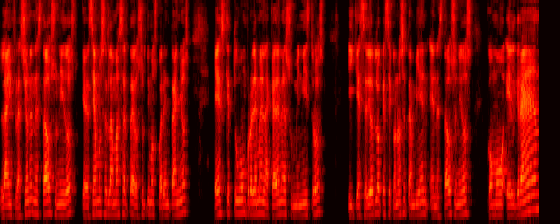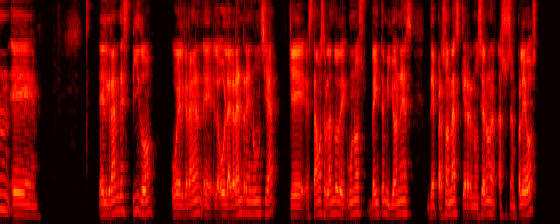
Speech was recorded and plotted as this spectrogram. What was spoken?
la inflación en Estados Unidos, que decíamos es la más alta de los últimos 40 años, es que tuvo un problema en la cadena de suministros y que se dio lo que se conoce también en Estados Unidos como el gran, eh, el gran despido o, el gran, eh, o la gran renuncia que estamos hablando de unos 20 millones de personas que renunciaron a, sus empleos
